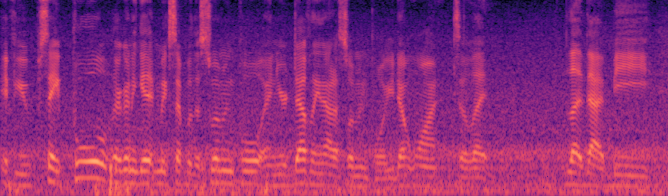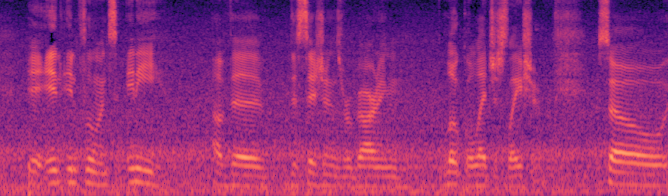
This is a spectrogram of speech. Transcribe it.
if you say pool they're going to get it mixed up with a swimming pool and you're definitely not a swimming pool you don't want to let let that be influence any of the decisions regarding local legislation. So,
